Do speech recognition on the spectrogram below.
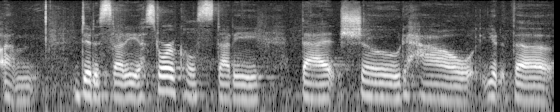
um, did a study, a historical study, that showed how you know, the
